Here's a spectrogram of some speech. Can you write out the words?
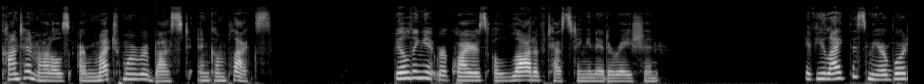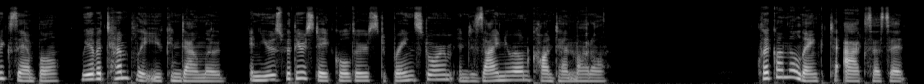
content models are much more robust and complex. Building it requires a lot of testing and iteration. If you like this Miro board example, we have a template you can download and use with your stakeholders to brainstorm and design your own content model. Click on the link to access it.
